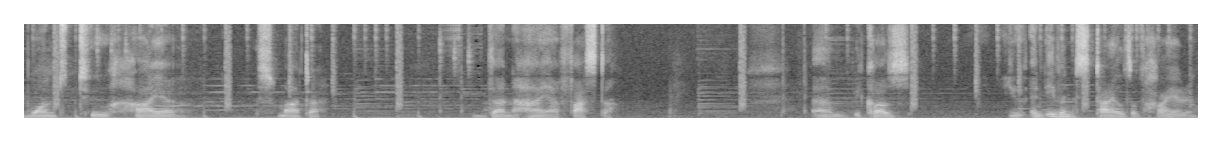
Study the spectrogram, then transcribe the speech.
want to hire smarter than hire faster. Um, because you and even styles of hiring.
